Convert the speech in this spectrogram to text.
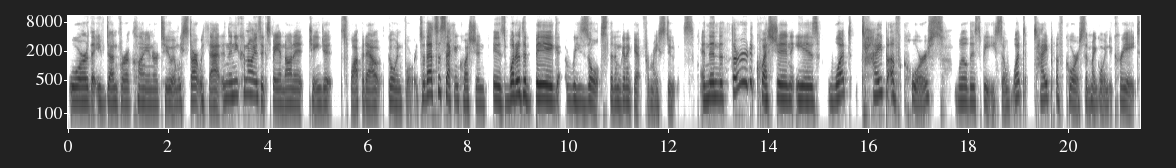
or that you've done for a client or two and we start with that and then you can always expand on it change it swap it out going forward. So that's the second question is what are the big results that I'm going to get for my students? And then the third question is what type of course will this be? So, what type of course am I going to create?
